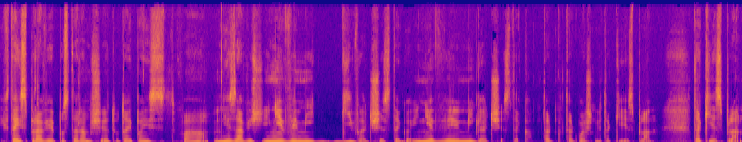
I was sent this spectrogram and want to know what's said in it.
I w tej sprawie postaram się tutaj Państwa nie zawieść i nie wymigiwać się z tego, i nie wymigać się z tego. Tak, tak właśnie taki jest plan. Taki jest plan.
